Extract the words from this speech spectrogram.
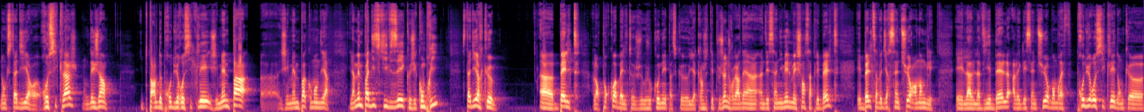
donc c'est-à-dire recyclage. Donc déjà, il te parle de produits recyclés. J'ai même pas, euh, j'ai même pas comment dire. Il a même pas dit ce qu'il faisait que j'ai compris. C'est-à-dire que euh, Belt, alors pourquoi Belt? Je, connais parce que y a, quand j'étais plus jeune, je regardais un, dessin animé, le méchant s'appelait Belt, et Belt ça veut dire ceinture en anglais. Et la, la vie est belle avec les ceintures. Bon bref, produits recyclés, donc euh,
